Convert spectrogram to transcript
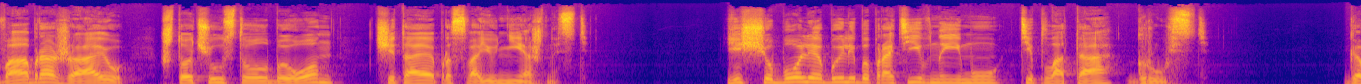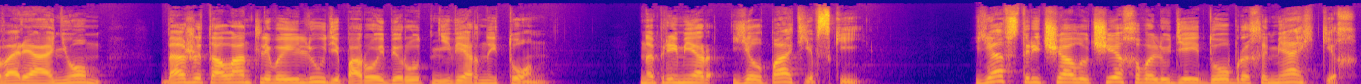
Воображаю, что чувствовал бы он, читая про свою нежность. Еще более были бы противны ему теплота, грусть. Говоря о нем, даже талантливые люди порой берут неверный тон. Например, Елпатьевский. «Я встречал у Чехова людей добрых и мягких,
